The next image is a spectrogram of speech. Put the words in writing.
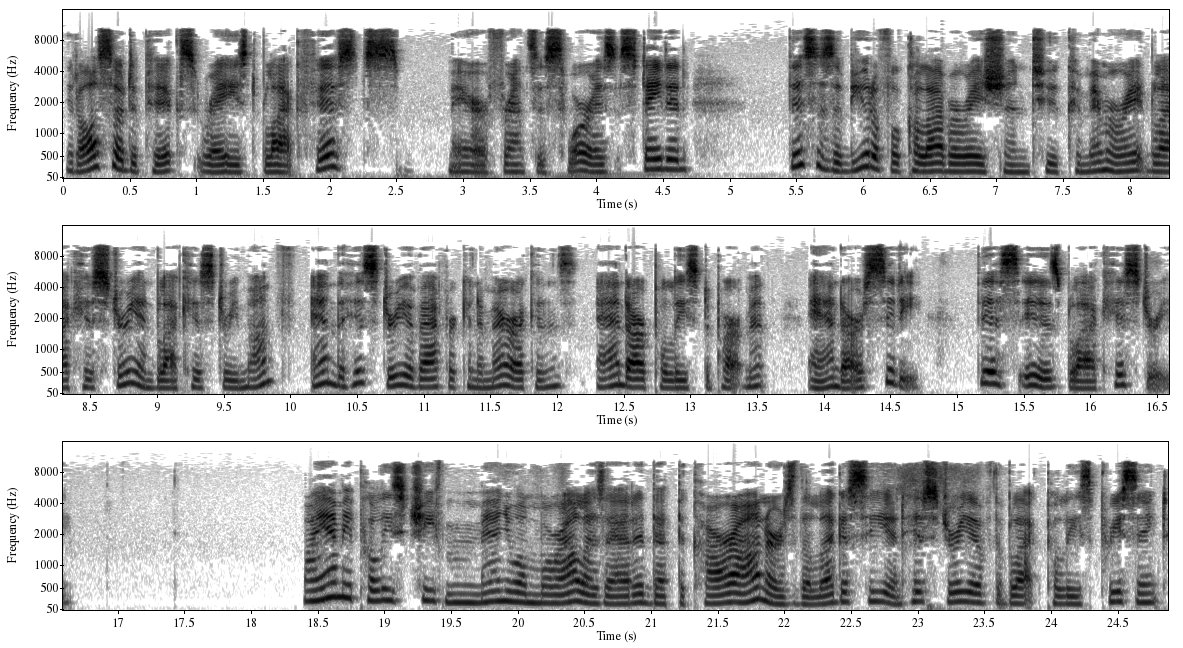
it also depicts raised black fists. Mayor Francis Suarez stated, This is a beautiful collaboration to commemorate Black History and Black History Month and the history of African Americans and our police department and our city. This is Black History. Miami Police Chief Manuel Morales added that the car honors the legacy and history of the Black Police Precinct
